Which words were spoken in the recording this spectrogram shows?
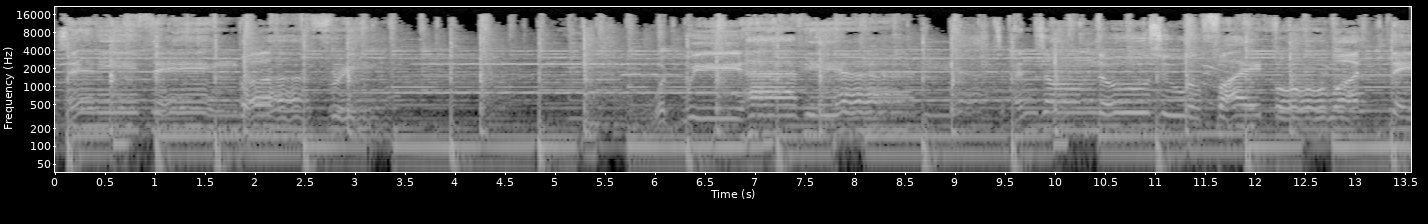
is anything but free. What we have here depends on those who will fight for what they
